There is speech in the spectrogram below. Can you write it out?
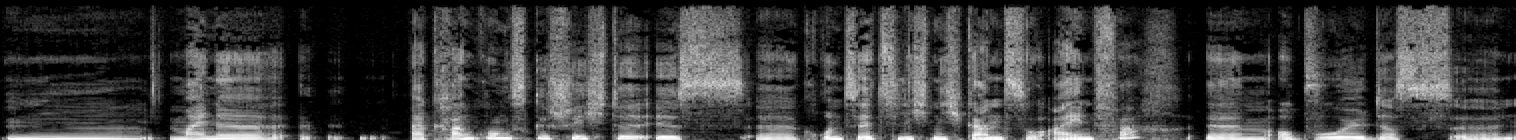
Mm, meine Erkrankungsgeschichte ist äh, grundsätzlich nicht ganz so einfach, ähm, obwohl das äh,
